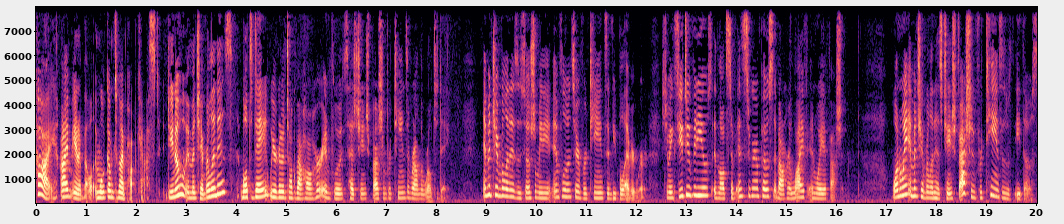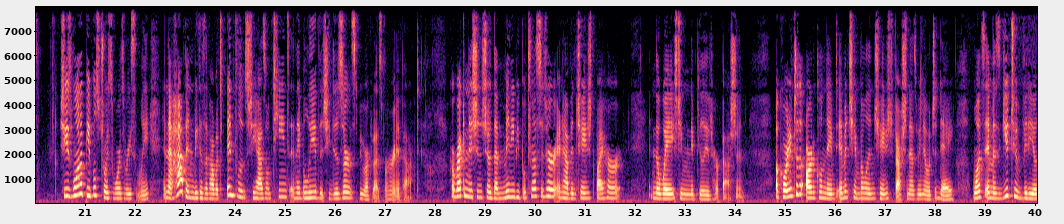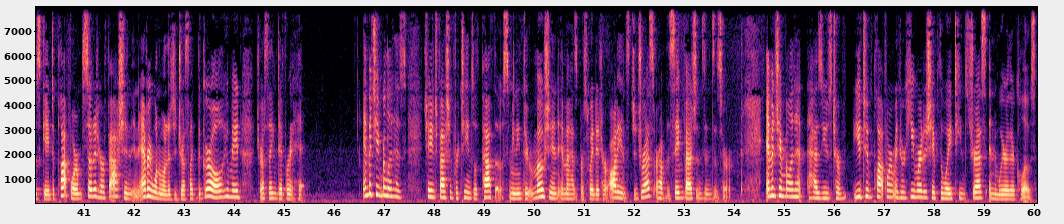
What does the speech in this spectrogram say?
Hi, I'm Annabelle, and welcome to my podcast. Do you know who Emma Chamberlain is? Well, today we are going to talk about how her influence has changed fashion for teens around the world today. Emma Chamberlain is a social media influencer for teens and people everywhere. She makes YouTube videos and lots of Instagram posts about her life and way of fashion. One way Emma Chamberlain has changed fashion for teens is with ethos. She's won a People's Choice Awards recently, and that happened because of how much influence she has on teens, and they believe that she deserves to be recognized for her impact. Her recognition showed that many people trusted her and have been changed by her in the way she manipulated her fashion. According to the article named Emma Chamberlain Changed Fashion as We Know It Today, once Emma's YouTube videos gained a platform, so did her fashion, and everyone wanted to dress like the girl who made dressing different hip. Emma Chamberlain has changed fashion for teens with pathos, meaning through emotion, Emma has persuaded her audience to dress or have the same fashion sense as her. Emma Chamberlain ha- has used her YouTube platform and her humor to shape the way teens dress and wear their clothes.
